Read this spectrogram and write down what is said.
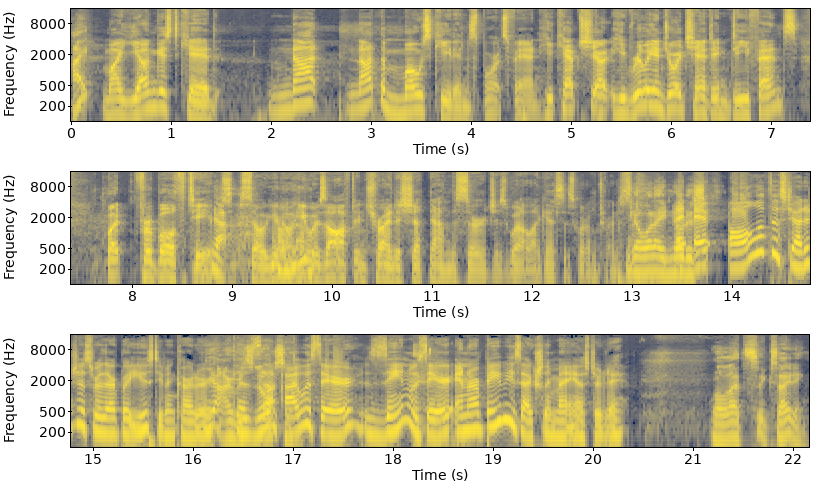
I My youngest kid, not not the most keyed in sports fan. He kept shout. He really enjoyed chanting defense, but for both teams. Yeah. So you know he Oh, no. was often trying to shut down the surge as well. I guess is what I'm trying to say. you know what I noticed. E- all of the strategists were there but you, Stephen Carter. Yeah, I was 'Cause, uh, noticing. I was there, Zain was there, and our babies actually met yesterday. Well, that's exciting.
